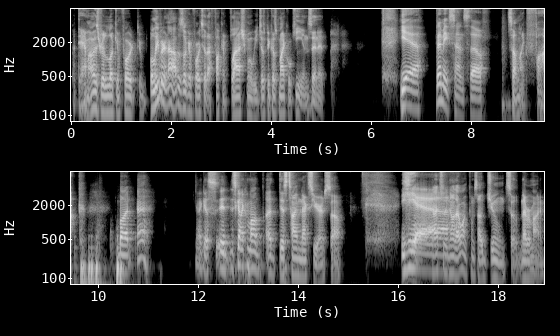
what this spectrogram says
but damn, I was really looking forward. To, believe it or not, I was looking forward to that fucking Flash movie just because Michael Keaton's in it. Yeah. That makes sense though. So I'm like, fuck. But eh, I guess it, it's gonna come out at this time next year. So Yeah. actually, no, that one comes out June. So never mind.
